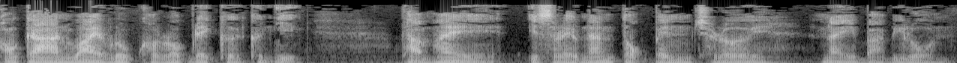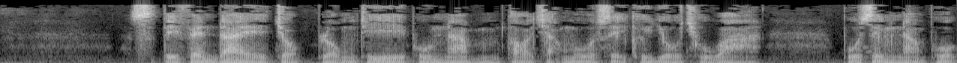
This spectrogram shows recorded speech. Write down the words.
ของการไหว้รูปเคารพได้เกิดขึ้นอีกทำให้อิสราเอลนั้นตกเป็นเฉลยในบาบิโลน สตีเฟนได้จบลงที่ผู้นำต่อจากโมเสสคือโยชูวา ผู้ซึ่งนำพวก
